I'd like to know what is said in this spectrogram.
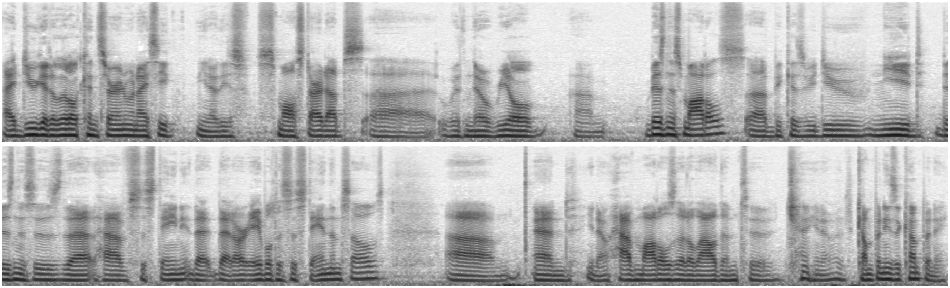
I do get a little concerned when I see you know these small startups uh, with no real um, business models uh, because we do need businesses that have sustain that that are able to sustain themselves um, and you know have models that allow them to you know company's a company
